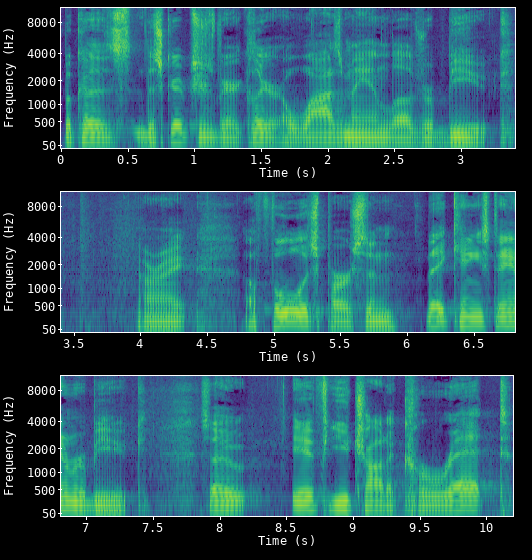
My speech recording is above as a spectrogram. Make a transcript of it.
because the scripture is very clear. A wise man loves rebuke. All right. A foolish person, they can't stand rebuke. So if you try to correct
